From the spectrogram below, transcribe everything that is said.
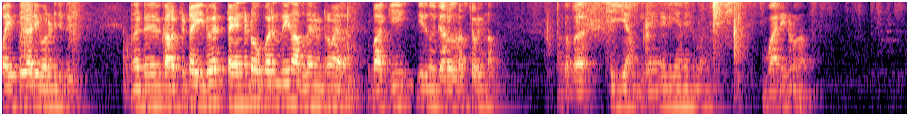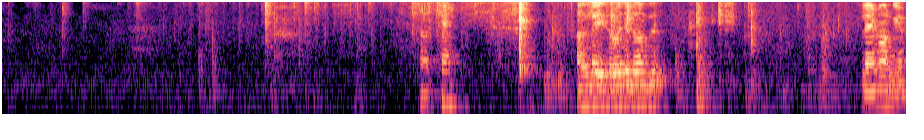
പൈപ്പ് അടി കുറടിച്ചിട്ട് എന്നിട്ട് കറക്റ്റ് ടൈൽ ടൈലിന്റെ ടോപ്പ് വരുന്നത് ഈ നാപ്പത് സെന്റിമീറ്റർ മേലെ. ബാക്കി ഇരുന്നൂറ്റി അറുപത് റെസ്റ്റോറി ഉണ്ടാവും. നമുക്കപ്പോ ചെയ്യാം. ഇതെങ്ങനെ അടിക്കാനായിട്ടുള്ള വരയിട്ട് കൊടുക്കാം ഓക്കെ. അത് ലേസർ വെച്ചിട്ട് നമുക്ക് ലൈൻ മാർക്ക് ചെയ്യാം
